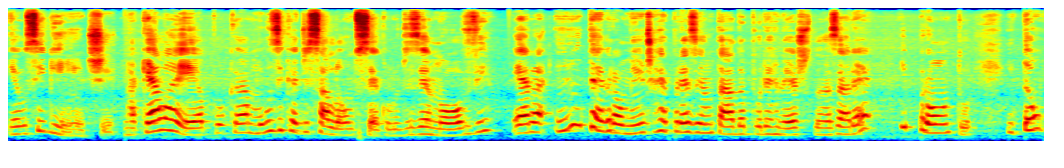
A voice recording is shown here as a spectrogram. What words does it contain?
é o seguinte: naquela época, a música de salão do século XIX era integralmente representada por Ernesto Nazaré e pronto. Então,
